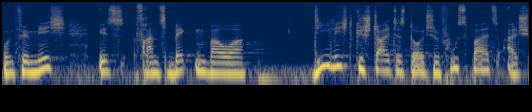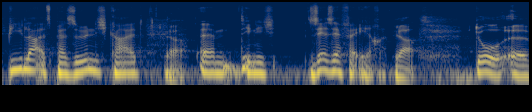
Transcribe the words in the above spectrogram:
und für mich ist Franz Beckenbauer die Lichtgestalt des deutschen Fußballs als Spieler, als Persönlichkeit, ja. ähm, den ich sehr, sehr verehre. Ja, Du, äh,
